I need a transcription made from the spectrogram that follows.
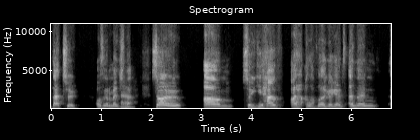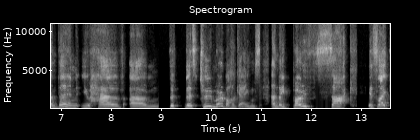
that too. I wasn't going to mention Yeah. that. So, um, so you have I, I love Lego games, and then and then you have um the there's two mobile games, and they both suck. It's like,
